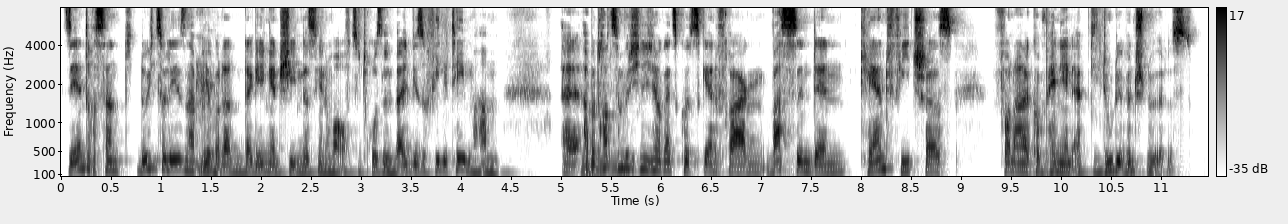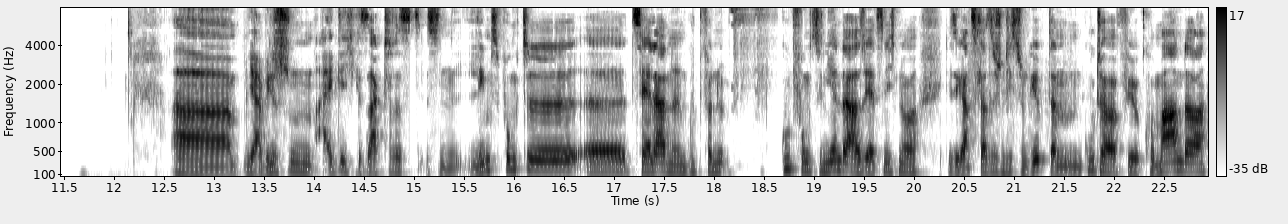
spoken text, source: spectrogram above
sehr interessant durchzulesen, habe mich aber dann dagegen entschieden, das hier nochmal aufzudrusseln, weil wir so viele Themen haben. Äh, aber mhm. trotzdem würde ich dich noch ganz kurz gerne fragen, was sind denn Kernfeatures von einer Companion-App, die du dir wünschen würdest? Äh, ja, wie du schon eigentlich gesagt hattest, ist ein Lebenspunktezähler, äh, ein gut, gut funktionierender, also jetzt nicht nur diese ganz klassischen, die es schon gibt, dann ein guter für Commander,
